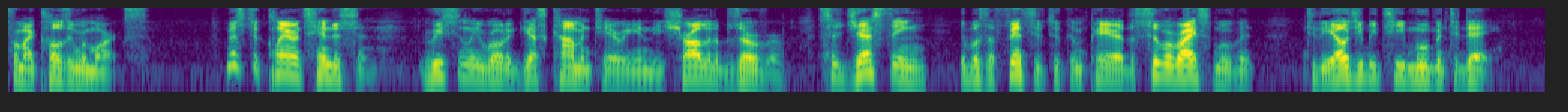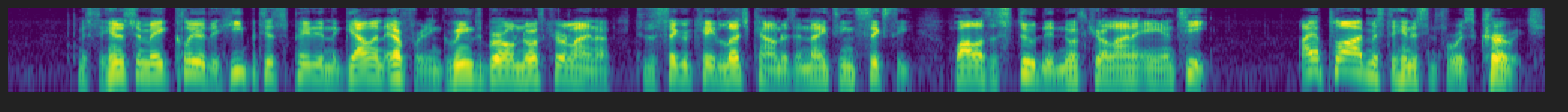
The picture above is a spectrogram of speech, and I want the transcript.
For my closing remarks. Mr. Clarence Henderson recently wrote a guest commentary in the Charlotte Observer suggesting it was offensive to compare the civil rights movement to the LGBT movement today. Mr. Henderson made clear that he participated in the gallant effort in Greensboro, North Carolina to desegregate lunch counters in 1960 while as a student at North Carolina A&T. I applaud Mr. Henderson for his courage,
